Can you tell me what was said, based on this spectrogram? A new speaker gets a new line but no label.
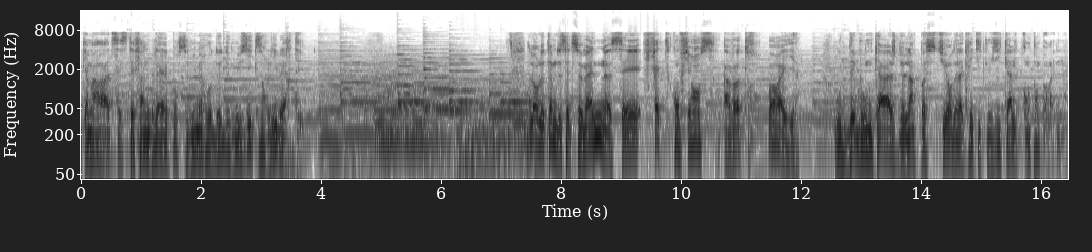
Camarades, c'est Stéphane Blais pour ce numéro 2 de Musiques en Liberté. Alors le thème de cette semaine, c'est Faites confiance à votre oreille ou débunkage de l'imposture de la critique musicale contemporaine.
